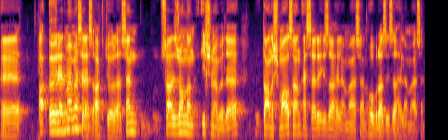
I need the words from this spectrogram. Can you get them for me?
E, a- öyrətmə məsələsi aktyora. Sən sadəcə onunla ilk növbədə danışmalısan, əsəri izah eləməlisən, obrazı izah eləməlisən.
